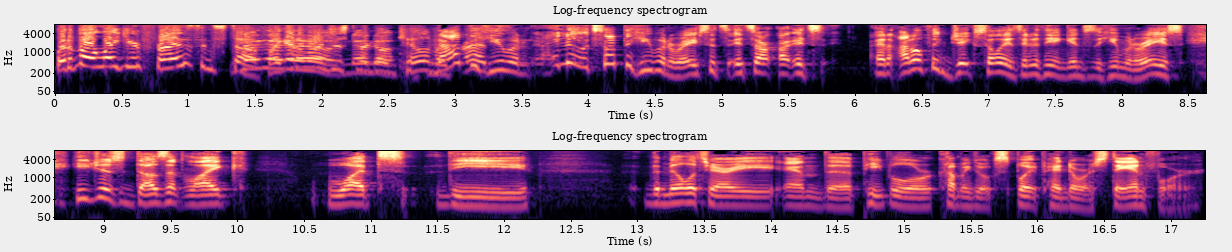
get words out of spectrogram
what about like your friends and stuff? like I don't want to just go kill my not friends. the human. I know it's not the human race. It's it's our, our it's. And I don't think Jake Sully has anything against the human race. He just doesn't like what the the military and the people who are coming to exploit Pandora stand for.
